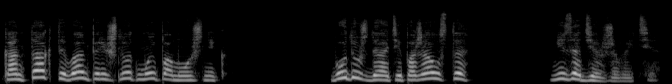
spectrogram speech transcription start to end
Контакты вам перешлет мой помощник. Буду ждать, и, пожалуйста, не задерживайте.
